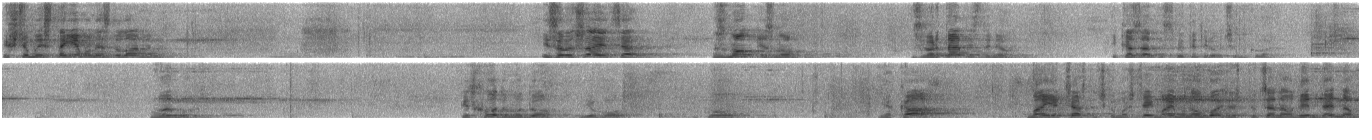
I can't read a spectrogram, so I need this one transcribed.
І що ми стаємо нездоланними. І залишається знов і знов звертатись до нього і казати святителю Отче Миколаю. Моли Бога. підходимо до його ікони, яка має часточку мощей, маємо на увазі, що це на один день нам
